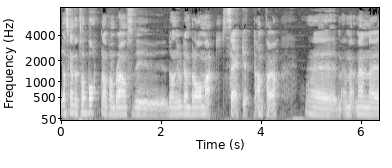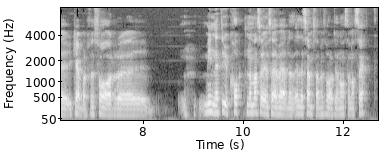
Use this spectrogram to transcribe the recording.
jag ska inte ta bort någon från Browns. De, de gjorde en bra match säkert, antar jag. Eh, men men Cowboys eh, försvar. Eh, minnet är ju kort när man säger så här världen, eller sämsta försvaret jag någonsin har sett.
